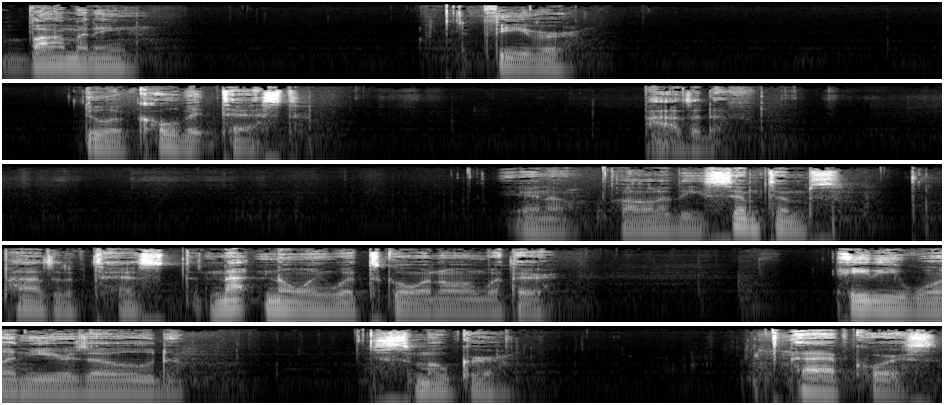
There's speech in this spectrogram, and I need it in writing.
vomiting, fever, do a COVID test, positive. You know, all of these symptoms, positive test, not knowing what's going on with her. 81 years old, smoker. I, of course,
